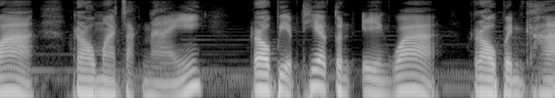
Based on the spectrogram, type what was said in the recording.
ว่าเรามาจากไหน เราเปรียบเทียบตนเองว่าเราเป็นใคร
